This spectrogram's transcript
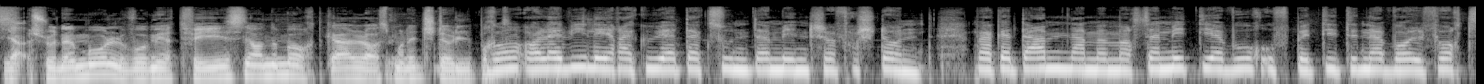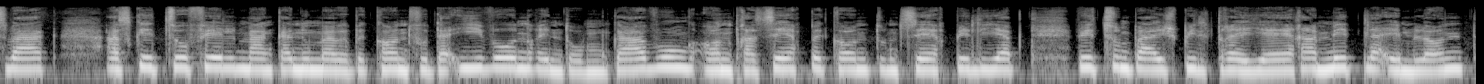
Ja, schon einmal, wo mir die Fäse an der Macht, gell, lass man nicht stolpert. Bon, alleweil ein guter, gesunder Menschenverstand. Wegen dem nehmen wir sie mit die Woche auf betitenen Wohlfahrtsweg. Es gibt so viel, manche nur bekannt von den Einwohnern in der Umgebung, andere sehr bekannt und sehr beliebt, wie zum Beispiel Trejera, mitten im Land,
